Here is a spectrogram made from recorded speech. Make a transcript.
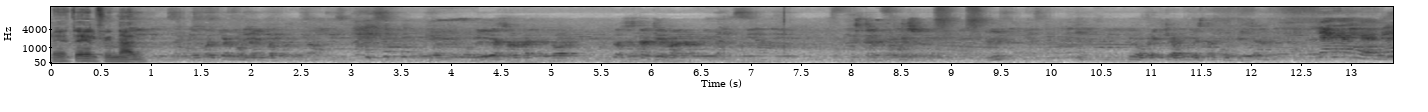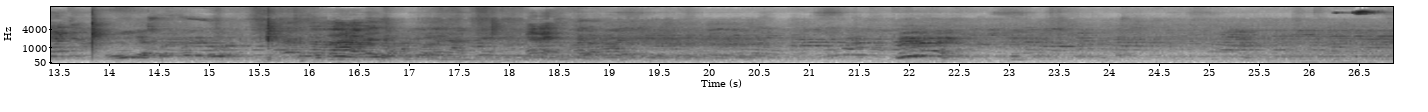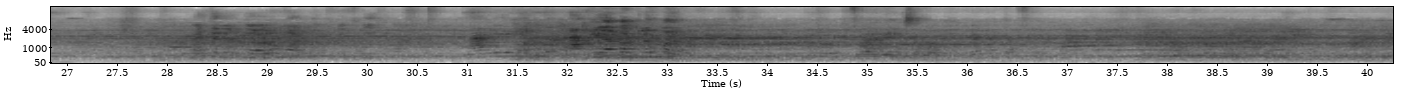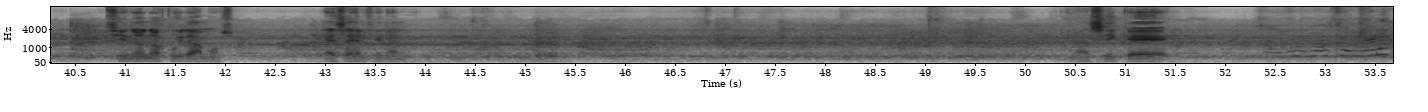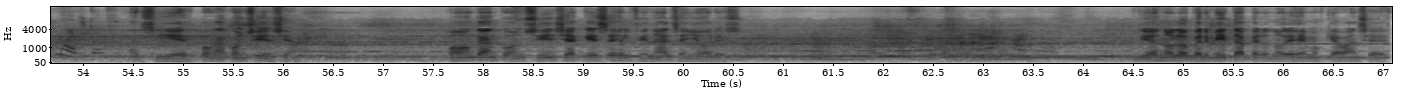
Este es el final. En cualquier momento movía a su alrededor los está llevando arriba. Está hermoso. ¿No ven que aún está con vida? ¿Quién es él? Si no nos cuidamos, ese es el final. Así que, Somos los señores muertos. así es, pongan conciencia. Pongan conciencia que ese es el final, señores. Dios no lo permita, pero no dejemos que avance esto.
